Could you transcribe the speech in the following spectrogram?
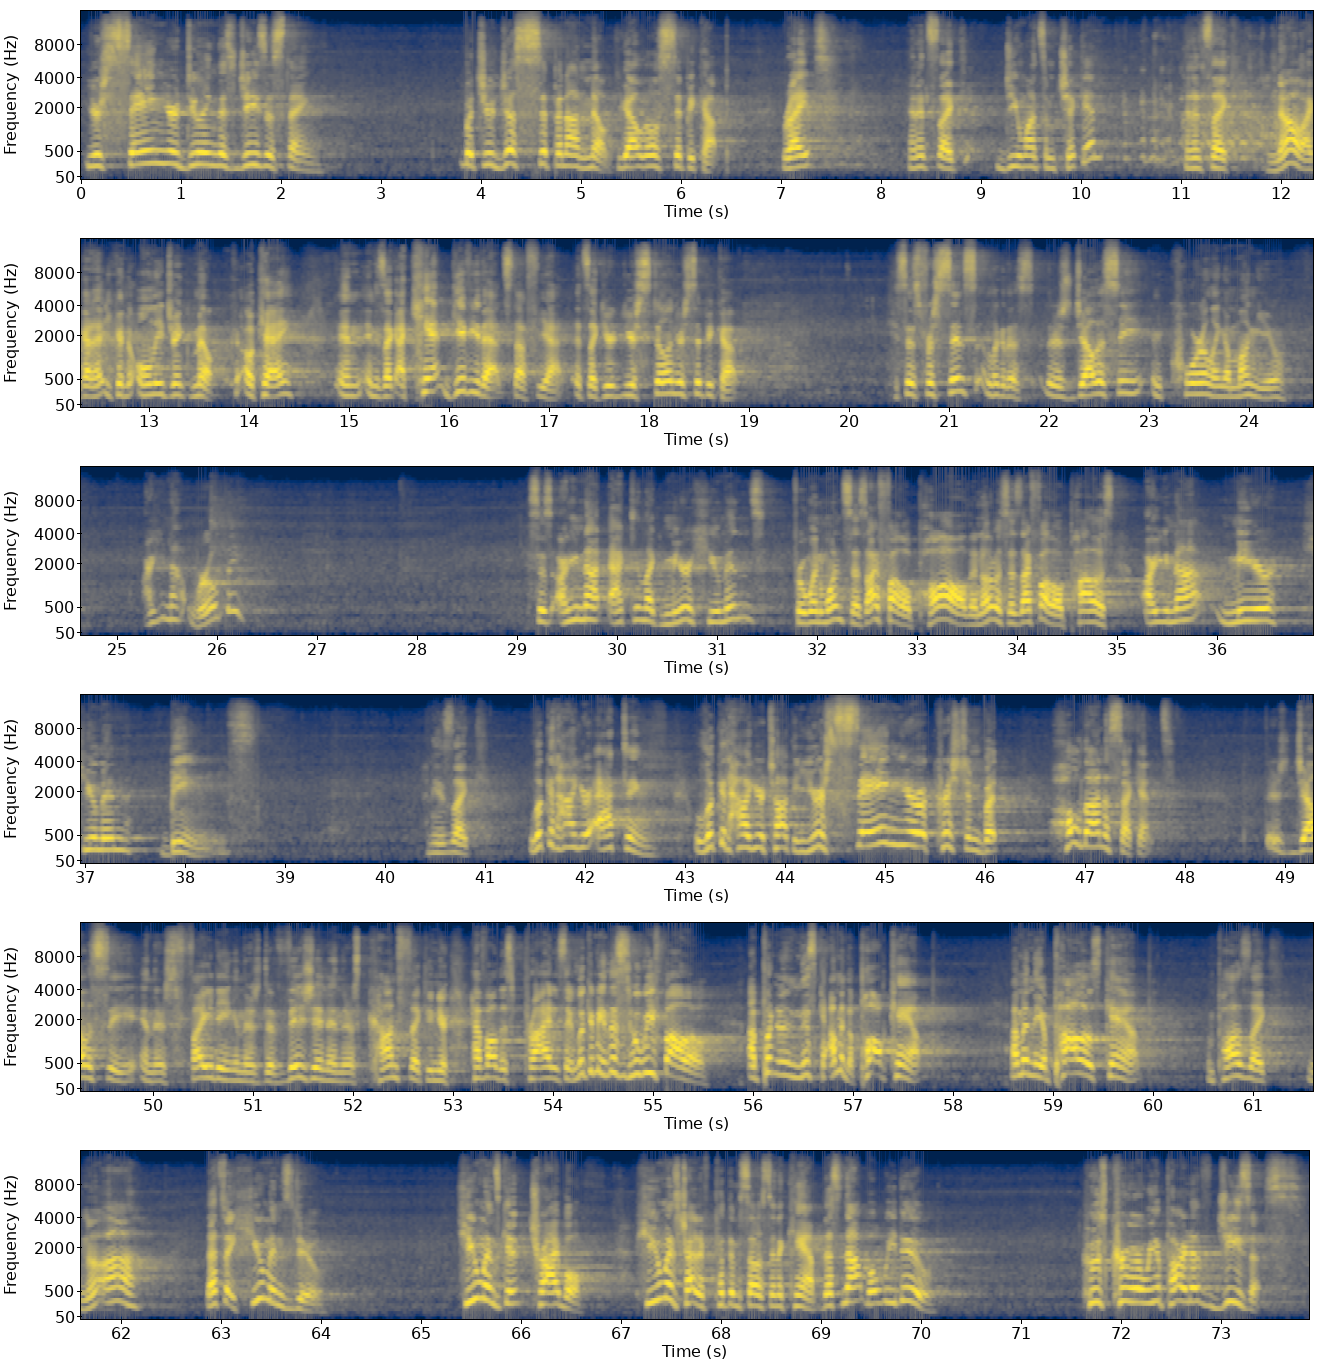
you're saying you're doing this Jesus thing but you're just sipping on milk. You got a little sippy cup, right? And it's like, do you want some chicken? And it's like, no, I got you can only drink milk, okay? And, and he's like, I can't give you that stuff yet. It's like you're, you're still in your sippy cup. He says, For since, look at this, there's jealousy and quarreling among you, are you not worldly? He says, Are you not acting like mere humans? For when one says, I follow Paul, then another one says, I follow Apollos, are you not mere human beings? And he's like, Look at how you're acting. Look at how you're talking. You're saying you're a Christian, but hold on a second. There's jealousy and there's fighting and there's division and there's conflict, and you have all this pride and say, Look at me, this is who we follow. I'm putting in this, I'm in the Paul camp. I'm in the Apollos camp. And Paul's like, Nuh That's what humans do. Humans get tribal. Humans try to put themselves in a camp. That's not what we do. Whose crew are we a part of? Jesus.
